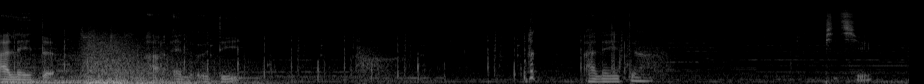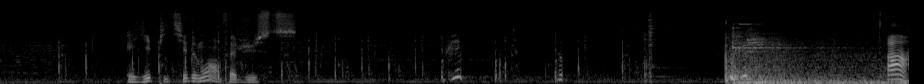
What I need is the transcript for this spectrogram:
À l'aide. A-L-E-D. À l'aide. Pitié. Ayez pitié de moi en fait, juste. Ah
